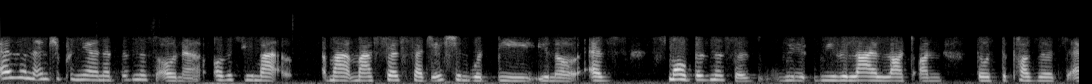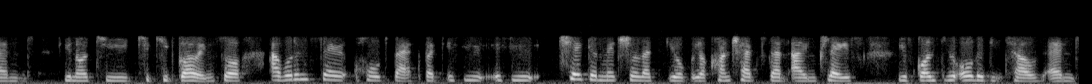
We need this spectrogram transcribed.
as an entrepreneur and a business owner, obviously my my my first suggestion would be, you know, as small businesses, we we rely a lot on those deposits and you know to to keep going. So I wouldn't say hold back, but if you if you check and make sure that your your contracts that are in place, you've gone through all the details, and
